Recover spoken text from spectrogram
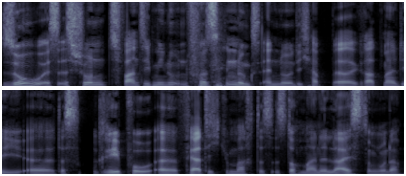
So, es ist schon 20 Minuten vor Sendungsende und ich habe äh, gerade mal die, äh, das Repo äh, fertig gemacht. Das ist doch meine Leistung, oder?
